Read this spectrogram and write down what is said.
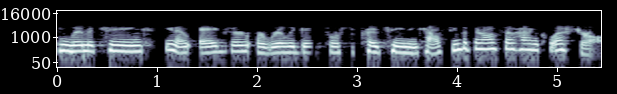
limiting, you know, eggs are a really good source of protein and calcium, but they're also high in cholesterol.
